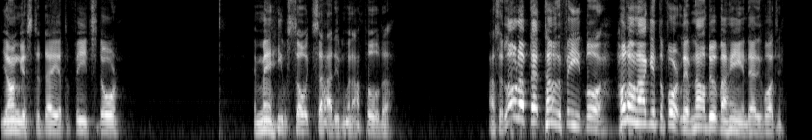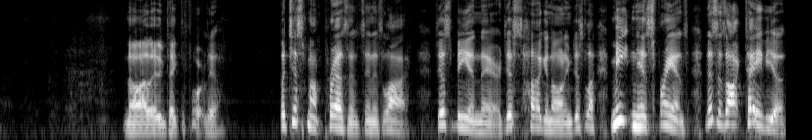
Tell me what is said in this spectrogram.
youngest today at the feed store. And man, he was so excited when I pulled up. I said, Load up that ton of feed, boy. Hold on, I'll get the forklift and I'll do it by hand. Daddy's watching. No, I let him take the forklift. But just my presence in his life, just being there, just hugging on him, just meeting his friends. This is Octavia.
